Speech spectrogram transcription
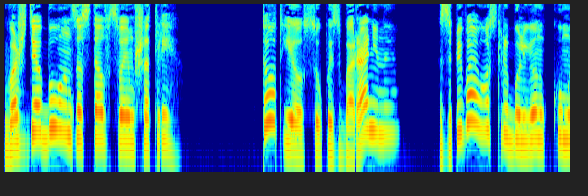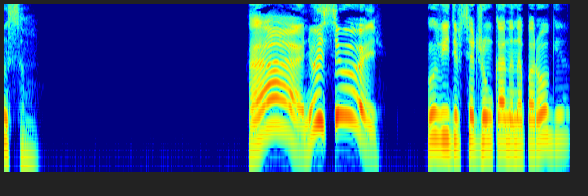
Вождя Бу он застал в своем шатре. Тот ел суп из баранины, запивая острый бульон кумысом. «А, Нюсюй!» Увидев Сяджункана на пороге,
